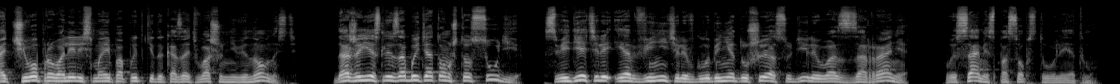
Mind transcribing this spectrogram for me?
Отчего провалились мои попытки доказать вашу невиновность? Даже если забыть о том, что судьи, свидетели и обвинители в глубине души осудили вас заранее, вы сами способствовали этому.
